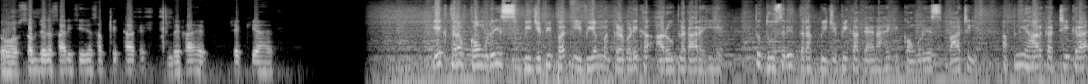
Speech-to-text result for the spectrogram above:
तो सब जगह सारी चीज़ें सब ठीक ठाक है। देखा है चेक किया है। एक तरफ़ कांग्रेस बीजेपी पर ईवीएम में गड़बड़ी का आरोप लगा रही है तो दूसरी तरफ़ बीजेपी का कहना है कि कांग्रेस पार्टी अपनी हार का ठीकरा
